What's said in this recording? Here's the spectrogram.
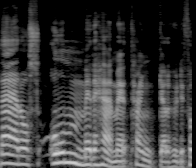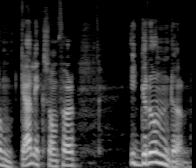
lära oss om med det här med tankar och hur det funkar liksom för i grunden,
